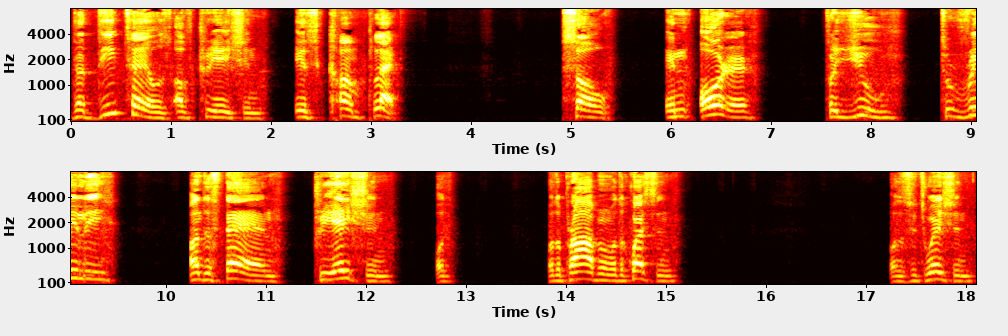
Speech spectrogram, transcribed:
The details of creation is complex. So, in order for you to really understand creation or, or the problem or the question or the situation,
